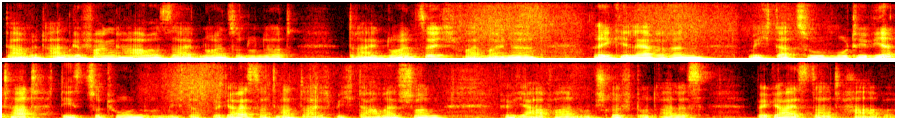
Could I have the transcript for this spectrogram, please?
damit angefangen habe, seit 1993, weil meine Reiki-Lehrerin mich dazu motiviert hat, dies zu tun und mich das begeistert hat, da ich mich damals schon für Japan und Schrift und alles begeistert habe.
